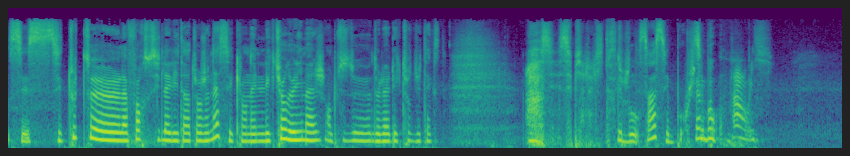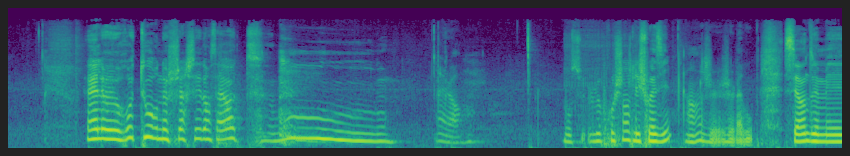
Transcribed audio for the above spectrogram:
c'est toute euh, la force aussi de la littérature jeunesse, c'est qu'on a une lecture de l'image en plus de, de la lecture du texte. Ah, c'est bien la littérature. C'est beau. jeunesse. Ça, c'est beau. J'aime c'est beau. beaucoup. Ah oui. Elle retourne chercher dans sa hotte. Ouh. Alors. Bon, le prochain, je l'ai choisi, hein, je, je l'avoue. C'est un de mes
